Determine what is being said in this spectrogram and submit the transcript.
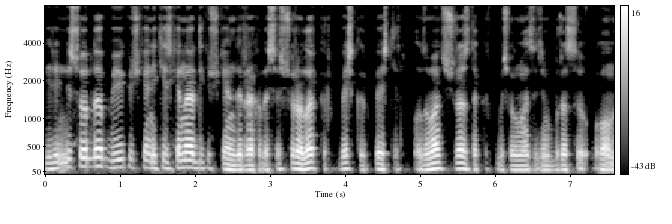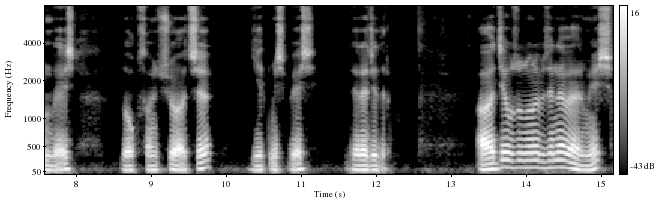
Birinci soruda büyük üçgen ikizkenar dik üçgendir arkadaşlar. Şuralar 45 45'tir. O zaman şurası da 45 olması için burası 15 90 şu açı 75 derecedir. AC uzunluğunu bize ne vermiş?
